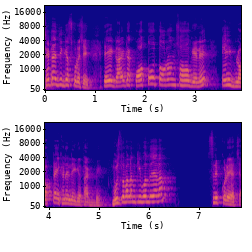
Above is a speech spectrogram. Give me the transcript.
সেটাই জিজ্ঞেস করেছে, এই গাড়িটা কত তরণ সহ গেলে এই ব্লকটা এখানে লেগে থাকবে? বুঝতে পারলাম কি বলতে গেলাম স্লিপ করে যাচ্ছে।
